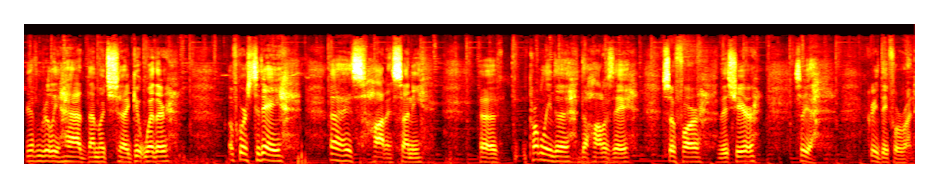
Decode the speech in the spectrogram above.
we haven't really had that much uh, good weather. Of course, today uh, it's hot and sunny. Uh, probably the, the hottest day so far this year. So yeah, great day for a run.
